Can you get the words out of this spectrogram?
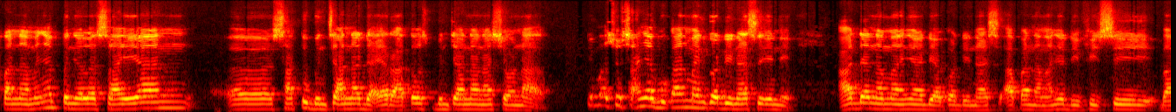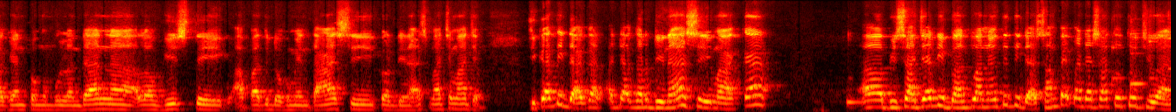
apa namanya penyelesaian uh, satu bencana daerah atau bencana nasional. Cuma susahnya bukan main koordinasi ini. Ada namanya dia koordinasi apa namanya divisi bagian pengumpulan dana, logistik, apa itu dokumentasi, koordinasi macam-macam. Jika tidak ada koordinasi maka uh, bisa jadi bantuan itu tidak sampai pada satu tujuan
